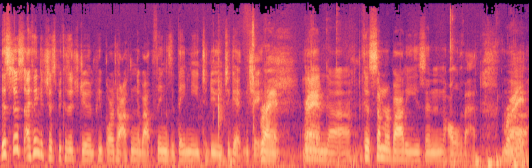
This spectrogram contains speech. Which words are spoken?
this just, I think it's just because it's June, people are talking about things that they need to do to get in shape. Right. Right. And uh, because summer bodies and all of that. Right. Uh,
